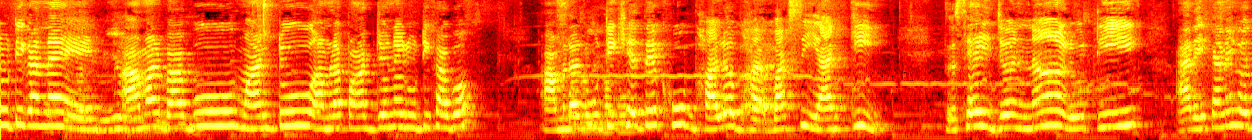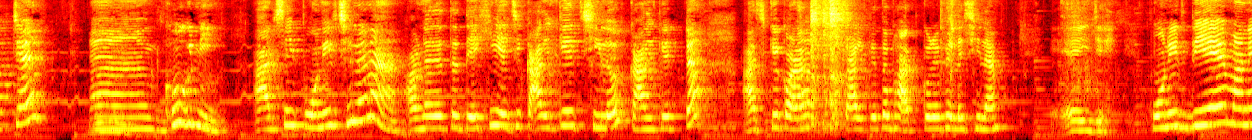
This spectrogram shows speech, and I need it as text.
রুটি কানা হ্যাঁ। আমার বাবু, মান্টু, আমরা পাঁচজনে রুটি খাব। আমরা রুটি খেতে খুব ভালো বাসি, আর কি। তো সেই জন্য রুটি, আর এখানে হচ্ছে ঘুগনি। আর সেই পনির ছিল না, আপনাদের তো দেখিয়েছি, কালকে ছিল, কালকেরটা। আজকে করা কালকে তো ভাত করে ফেলেছিলাম। এই যে, পনির দিয়ে মানে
